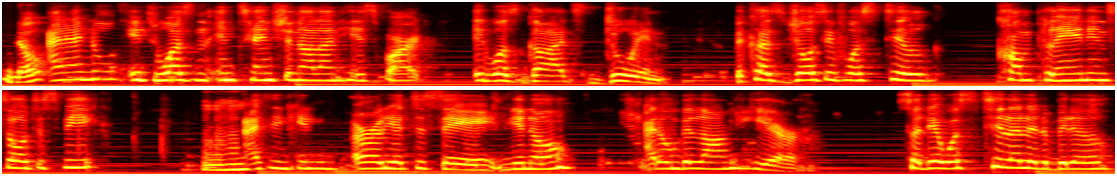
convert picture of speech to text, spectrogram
No. And I know it wasn't intentional on his part, it was God's doing because Joseph was still complaining, so to speak. Mm-hmm. I think in earlier to say, you know, I don't belong here. So there was still a little bit of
